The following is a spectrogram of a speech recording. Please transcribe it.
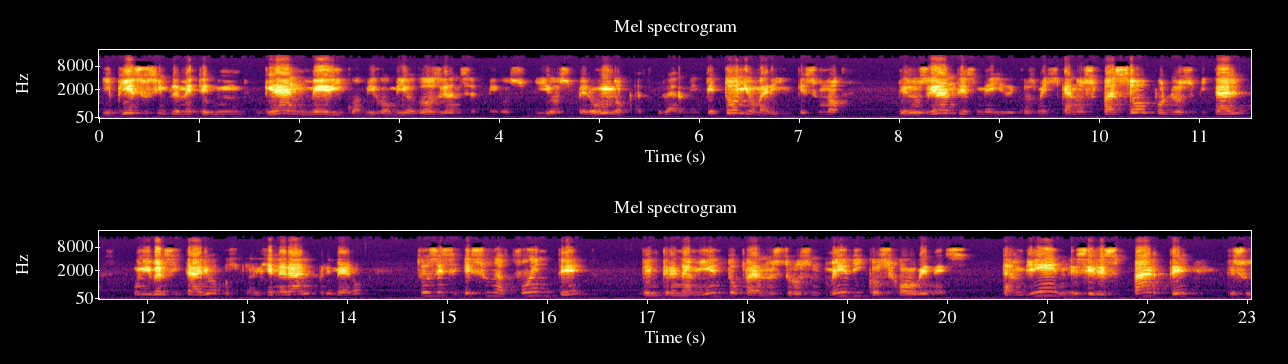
y pienso simplemente en un gran médico amigo mío, dos grandes amigos míos, pero uno particularmente, Toño Marín, que es uno de los grandes médicos mexicanos, pasó por el hospital universitario, hospital general primero, entonces es una fuente de entrenamiento para nuestros médicos jóvenes también, es decir, es parte de su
